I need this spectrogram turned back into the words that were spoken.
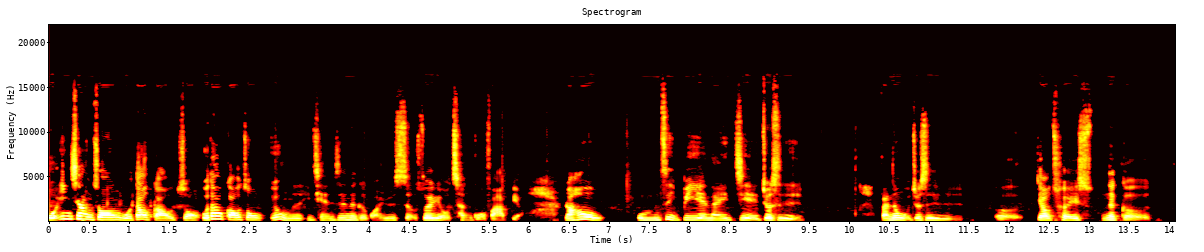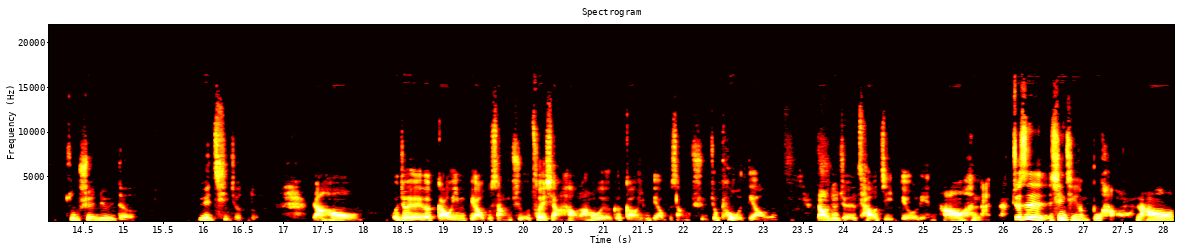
我印象中，我到高中，我到高中，因为我们以前是那个管乐社，所以有成果发表。然后我们自己毕业那一届，就是反正我就是呃要吹那个主旋律的乐器就对，然后我就有一个高音飙不上去，我吹小号，然后我有一个高音飙不上去，就破掉了。然后就觉得超级丢脸，然后很难，就是心情很不好。然后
